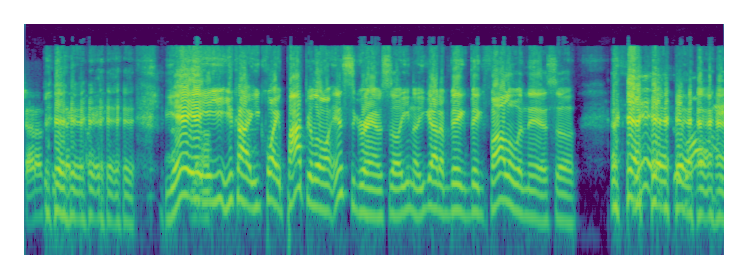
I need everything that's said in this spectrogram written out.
Shout out to yeah, yeah, yeah. You you quite you quite popular on Instagram, so you know you got a big big following there. So yeah, yeah.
